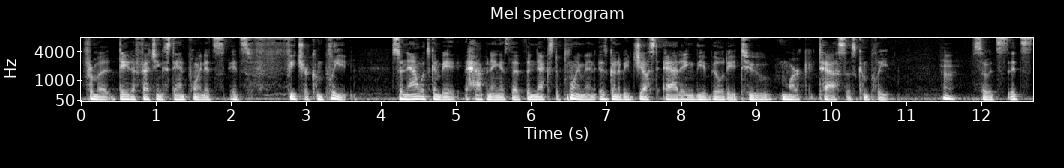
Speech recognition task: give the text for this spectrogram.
from a data fetching standpoint, it's it's feature complete. So now what's going to be happening is that the next deployment is going to be just adding the ability to mark tasks as complete. Hmm. So it's it's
